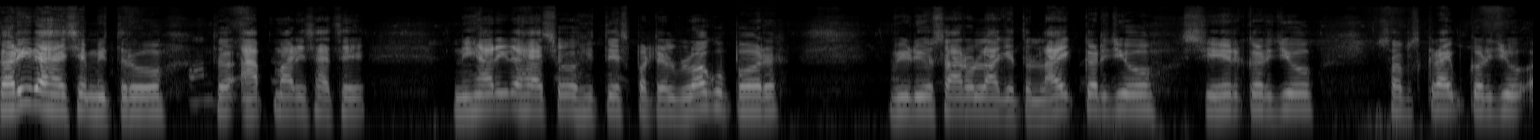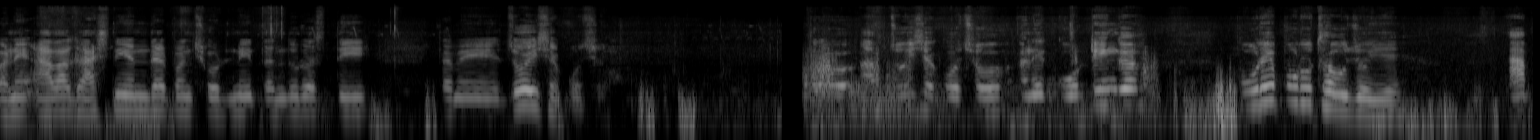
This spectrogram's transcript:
કરી રહ્યા છે મિત્રો. તો આપ મારી સાથે નિહાળી રહ્યા છો હિતેશ પટેલ બ્લોગ ઉપર. વીડિયો સારો લાગે તો લાઈક કરજો, શેર કરજો સબસ્ક્રાઈબ કરજો અને આવા ઘાસની અંદર પણ છોડની તંદુરસ્તી તમે જોઈ શકો છો. તો આપ જોઈ શકો છો અને કોટિંગ પૂરેપૂરું થવું જોઈએ. આપ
